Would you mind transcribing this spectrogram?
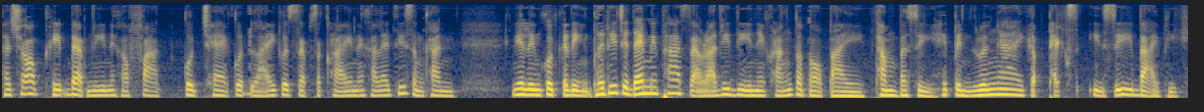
ถ้าชอบคลิปแบบนี้นะคะ ฝากกดแชร์ กดไลค์ กด Subscribe นะคะ และที่สำคัญ อย่าลืมกดกระดิ่งเพื่อที่จะได้ไม่พลาดสาระดีๆ ในครั้งต่อๆไปทำภาษีให้เป็นเรื่องง่ายกับ Tax Easy by PK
